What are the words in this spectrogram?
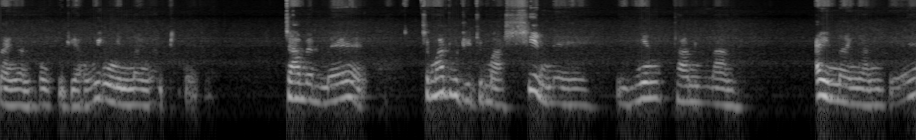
နိုင်ငံဘုံကူတရားဝိညာဉ်နိုင်ငံဖြစ်နေတယ်။ဒါပေမဲ့ကျမတို့ဒီဒီမှာရှင်းနေရင်တန်လန်အဲ့နိုင်ငံရဲ့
